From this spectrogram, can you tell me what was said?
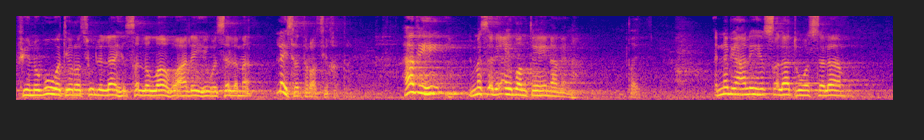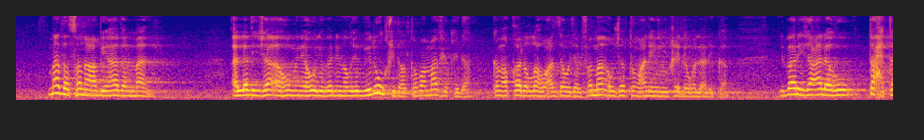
في نبوة رسول الله صلى الله عليه وسلم ليست راسخة. هذه المسألة أيضا انتهينا منها. طيب. النبي عليه الصلاة والسلام ماذا صنع بهذا المال؟ الذي جاءه من يهود بني النضير بدون قتال. طبعا ما في قتال. كما قال الله عز وجل فما أوجبتم عليه من خيل ولا ركاب. الباري جعله تحت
